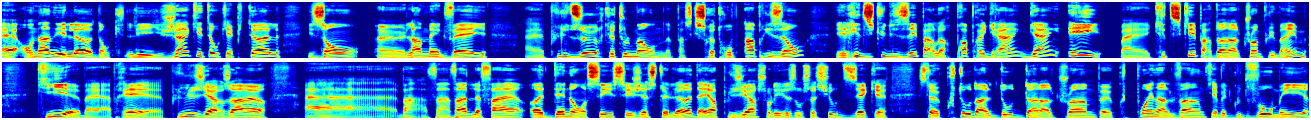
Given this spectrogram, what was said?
Euh, on en est là. Donc, les gens qui étaient au Capitole, ils ont un lendemain de veille euh, plus dur que tout le monde parce qu'ils se retrouvent en prison et ridiculisés par leur propre gang, et ben, critiqués par Donald Trump lui-même qui, euh, ben, après euh, plusieurs heures à- ben, avant, avant de le faire, a dénoncé ces gestes-là. D'ailleurs, plusieurs sur les réseaux sociaux disaient que c'était un couteau dans le dos de Donald Trump, un coup de poing dans le ventre, qui avait le goût de vomir.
